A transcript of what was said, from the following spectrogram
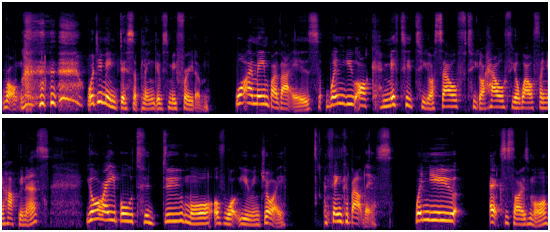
wrong. what do you mean discipline gives me freedom? What I mean by that is when you are committed to yourself, to your health, your wealth, and your happiness, you're able to do more of what you enjoy. Think about this. When you exercise more,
